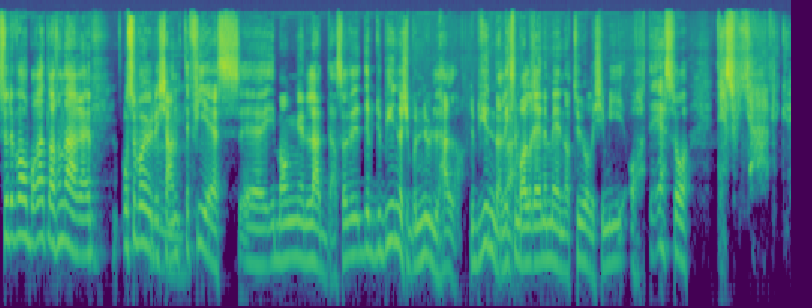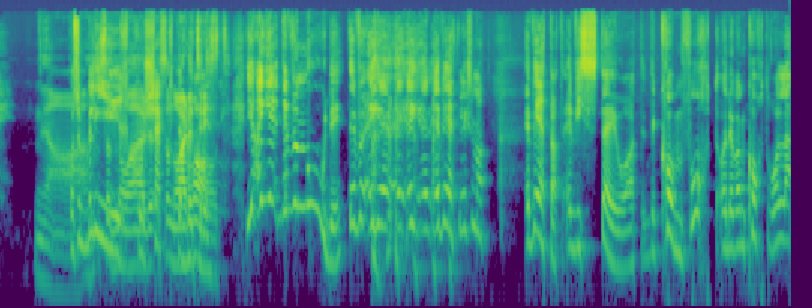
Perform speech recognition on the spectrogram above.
Så det var bare et eller annet sånn der eh, Og så var jo det kjente fjes eh, i mange ledd der. Så det, du begynner ikke på null heller. Du begynner liksom allerede med naturlig kjemi. Åh, det er så, det er så jævlig gøy. ja. Og så blir så prosjektet Så nå er du trist. Ja, jeg, det er vemodig. Jeg, jeg, jeg, jeg, jeg vet liksom at jeg vet at jeg visste jo at det kom fort, og det var en kort rolle,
